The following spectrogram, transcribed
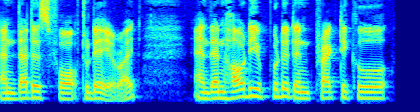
And that is for today, right? And then, how do you put it in practical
